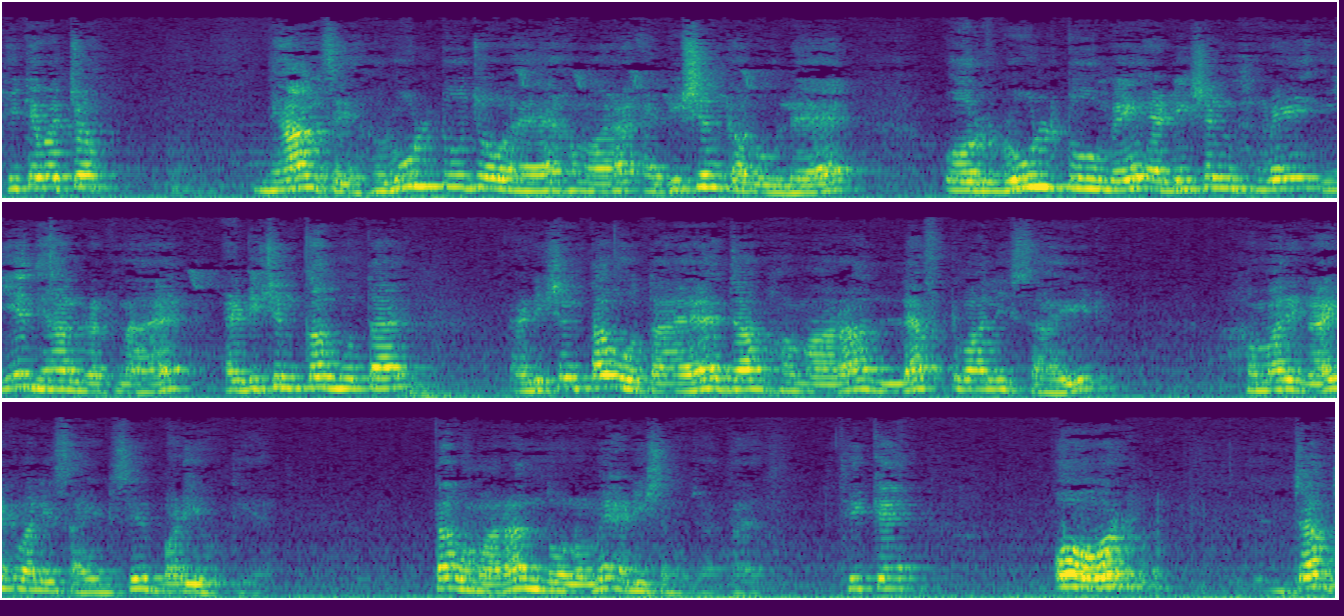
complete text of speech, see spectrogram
ठीक है बच्चों? ध्यान से रूल टू जो है, हमारा एडिशन का रूल है और रूल टू में एडिशन में ये ध्यान रखना है एडिशन कब होता है? एडिशन तब होता है जब हमारा लेफ़्ट वाली साइड हमारी राइट right वाली साइड से बड़ी होती है। तब हमारा दोनों में एडिशन हो जाता है। ठीक है? और जब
